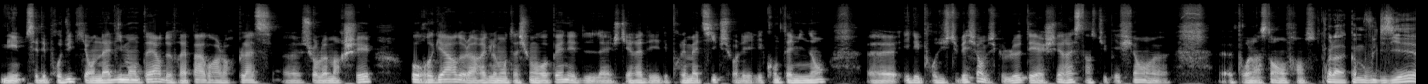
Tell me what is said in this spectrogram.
Mais c'est des produits qui en alimentaire devraient pas avoir leur place sur le marché au regard de la réglementation européenne et de la, je dirais des, problématiques sur les, contaminants et les produits stupéfiants, puisque le THC reste un stupéfiant pour l'instant en France. Voilà, comme vous le disiez,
